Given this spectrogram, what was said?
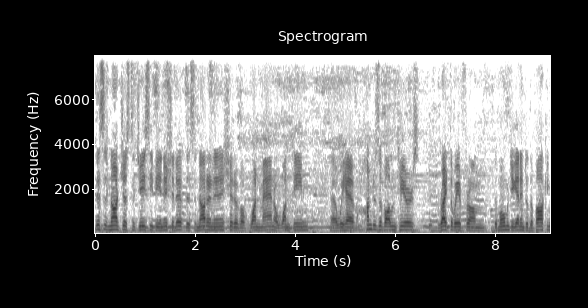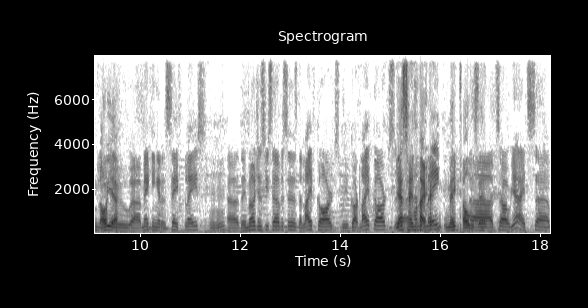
this is not just a JCB initiative. This is not an initiative of one man or one team. Uh, we have hundreds of volunteers right the way from the moment you get into the parking lot Oh, yeah. to uh, making it a safe place. Uh, the emergency services, the lifeguards. We've got lifeguards. Yes, uh, I on know. the lake. Meg told us that. Uh, so yeah, it's uh,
